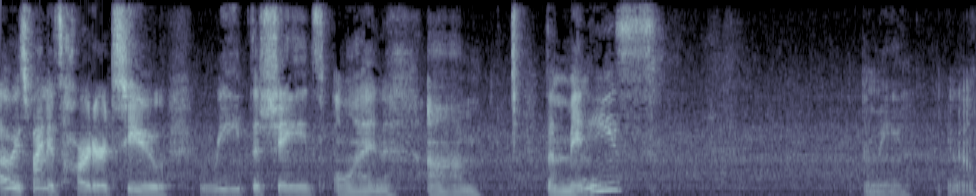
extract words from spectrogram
I always find it's harder to read the shades on um, the minis. I mean, you know,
